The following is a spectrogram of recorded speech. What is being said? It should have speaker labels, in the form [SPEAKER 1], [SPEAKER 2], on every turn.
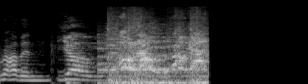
[SPEAKER 1] Robin.
[SPEAKER 2] Young. Oh no!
